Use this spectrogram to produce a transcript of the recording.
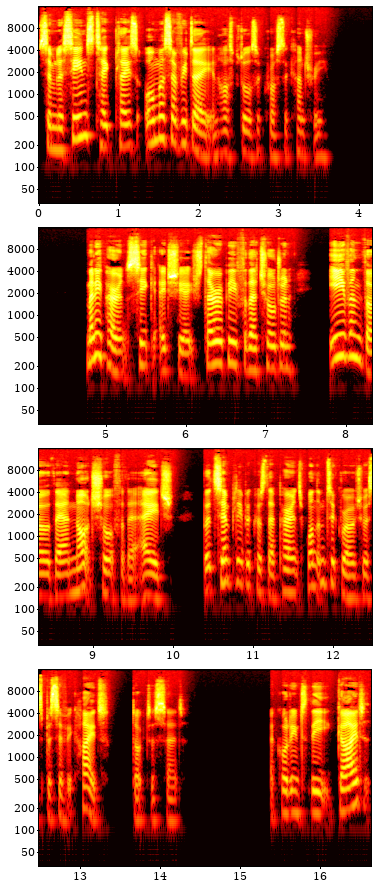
Similar scenes take place almost every day in hospitals across the country. Many parents seek HGH therapy for their children even though they are not short for their age, but simply because their parents want them to grow to a specific height, doctors said. According to the Guide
